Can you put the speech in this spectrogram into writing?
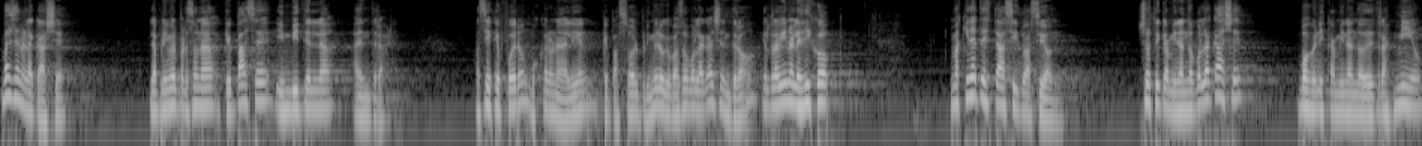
vayan a la calle. La primera persona que pase, invítenla a entrar. Así es que fueron, buscaron a alguien que pasó, el primero que pasó por la calle entró, y el rabino les dijo, imagínate esta situación. Yo estoy caminando por la calle, vos venís caminando detrás mío,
